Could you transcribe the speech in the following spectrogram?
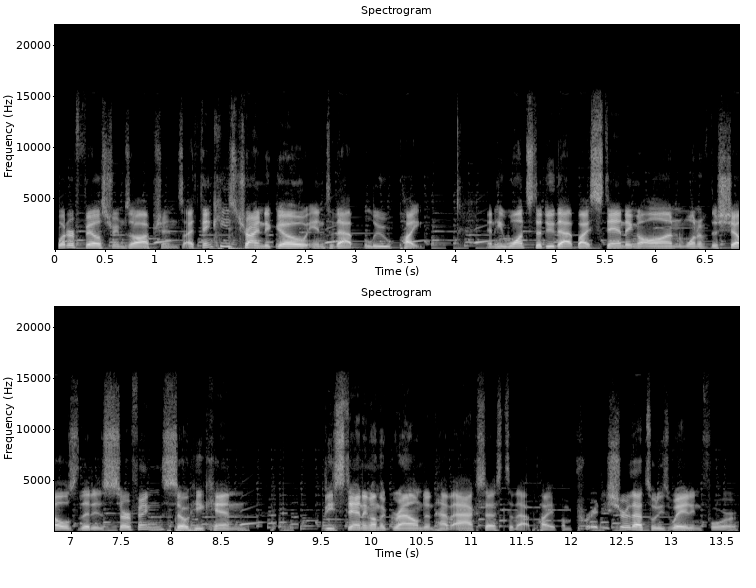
what are Failstream's options? I think he's trying to go into that blue pipe. And he wants to do that by standing on one of the shells that is surfing so he can be standing on the ground and have access to that pipe. I'm pretty sure that's what he's waiting for.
